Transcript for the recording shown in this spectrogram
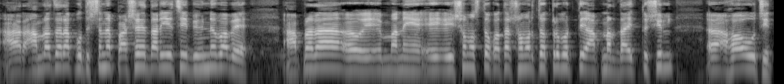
আর আমরা যারা প্রতিষ্ঠানের পাশে দাঁড়িয়েছি বিভিন্নভাবে, আপনারা মানে এই- সমস্ত কথা সমর চক্রবর্তী আপনার দায়িত্বশীল হওয়া উচিত।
